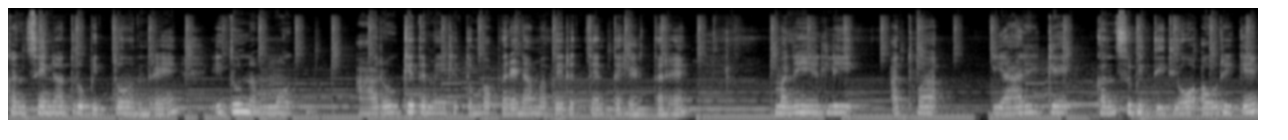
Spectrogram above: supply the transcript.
ಕನಸೇನಾದರೂ ಬಿತ್ತು ಅಂದರೆ ಇದು ನಮ್ಮ ಆರೋಗ್ಯದ ಮೇಲೆ ತುಂಬ ಪರಿಣಾಮ ಬೀರುತ್ತೆ ಅಂತ ಹೇಳ್ತಾರೆ. ಮನೆಯಲ್ಲಿ ಅಥವಾ ಯಾರಿಗೆ ಕನಸು ಬಿದ್ದಿದೆಯೋ ಅವರಿಗೆ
